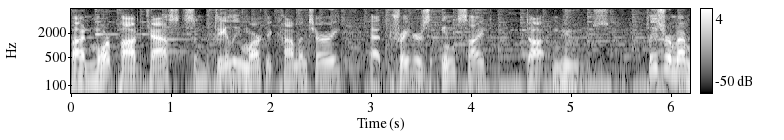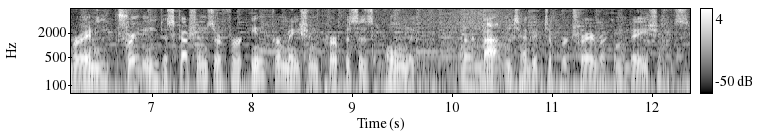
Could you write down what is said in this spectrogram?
Find more podcasts and daily market commentary at tradersinsight.news. Please remember any trading discussions are for information purposes only and are not intended to portray recommendations.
